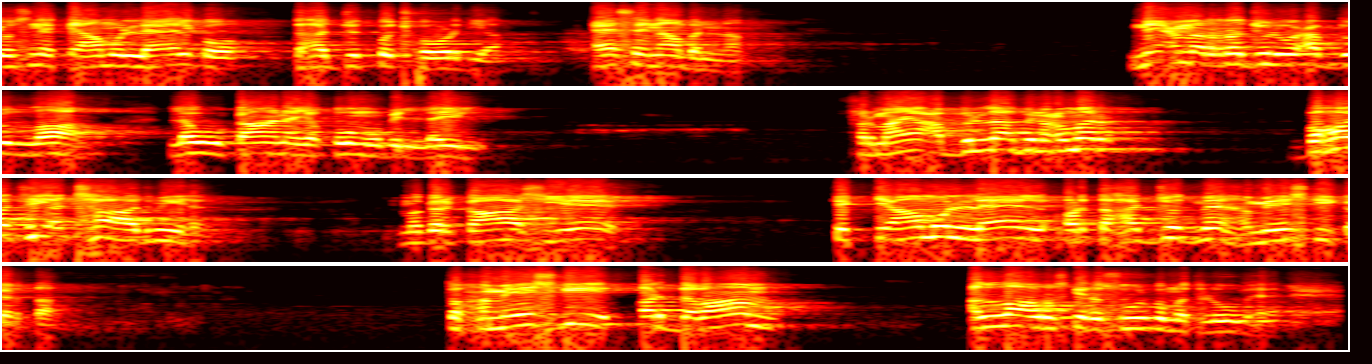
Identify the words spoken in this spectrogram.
کہ اس نے قیام اللیل کو تحجد کو چھوڑ دیا۔ ایسے نہ بننا۔ نعم الرجل عبد اللہ لو کان یقوم باللیل۔ فرمایا، عبداللہ بن عمر بہت ہی اچھا آدمی ہے۔ مگر کاش یہ کہ قیام اللیل اور تحجد میں ہمیشگی کرتا۔ تو ہمیشگی اور دوام اللہ اور اس کے رسول کو مطلوب ہے۔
